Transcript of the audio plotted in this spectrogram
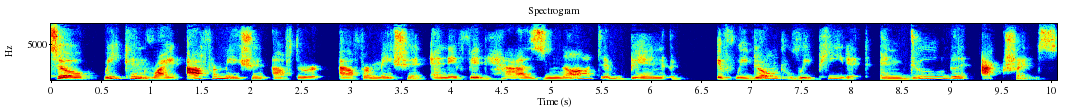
So we can write affirmation after affirmation. And if it has not been, if we don't repeat it and do the actions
